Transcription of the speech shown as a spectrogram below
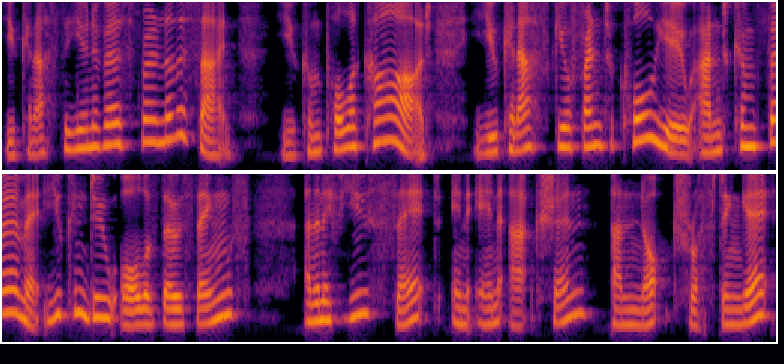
you can ask the universe for another sign, you can pull a card, you can ask your friend to call you and confirm it. You can do all of those things. And then if you sit in inaction and not trusting it,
